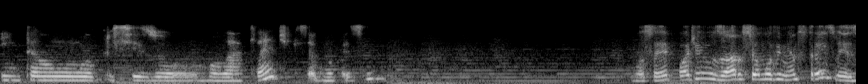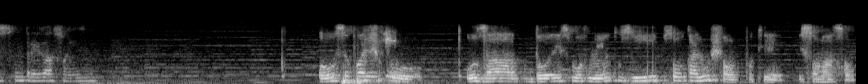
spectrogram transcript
Então eu preciso rolar Athletics, alguma coisa assim? Você pode usar o seu movimento três vezes com três ações. Né? Ou você pode, tipo, usar dois movimentos e soltar ele no chão, porque isso é uma ação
